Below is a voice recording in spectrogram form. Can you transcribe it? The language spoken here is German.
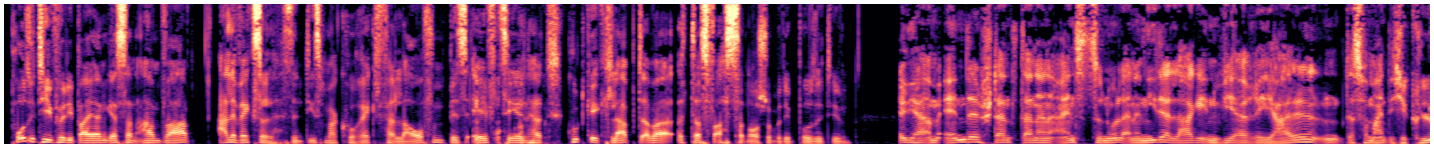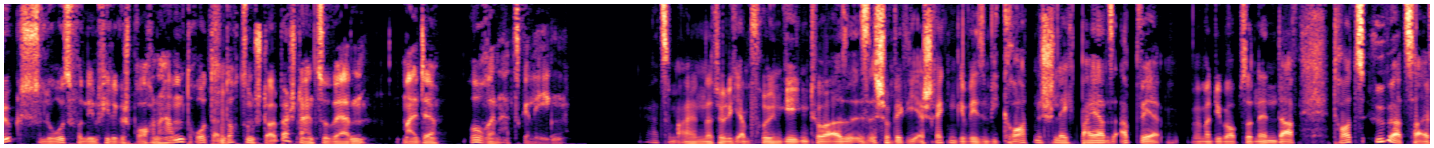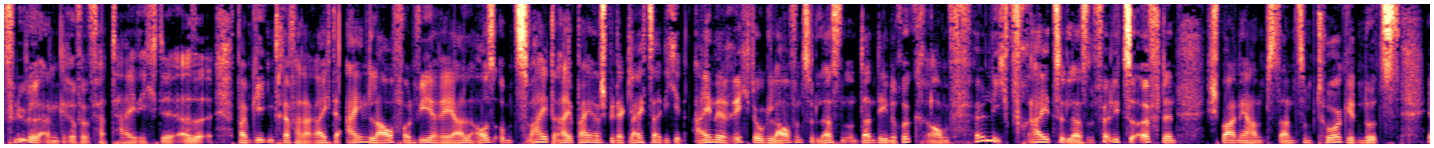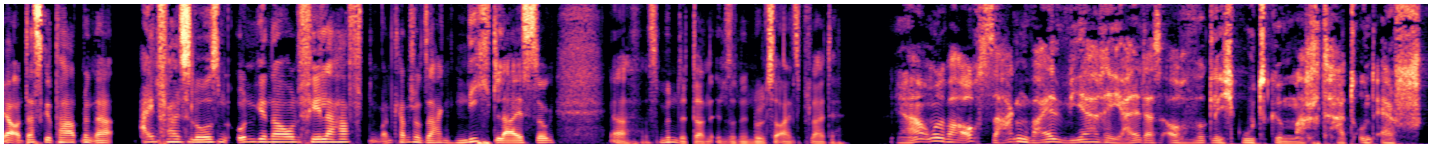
Positiv für die Bayern gestern Abend war, alle Wechsel sind diesmal korrekt verlaufen. Bis elf zählen hat gut geklappt, aber das war's dann auch schon mit dem Positiven. Ja, am Ende stand dann ein 1 zu 0, eine Niederlage in Villarreal. Das vermeintliche Glückslos, von dem viele gesprochen haben, droht dann doch zum Stolperstein zu werden. Malte, woran hat's gelegen? Ja, zum einen natürlich am frühen Gegentor. Also es ist schon wirklich erschreckend gewesen, wie grottenschlecht Bayerns Abwehr, wenn man die überhaupt so nennen darf, trotz Überzahl Flügelangriffe verteidigte. Also beim Gegentreffer, da reichte ein Lauf von Villarreal aus, um zwei, drei Bayern-Spieler gleichzeitig in eine Richtung laufen zu lassen und dann den Rückraum völlig frei zu lassen, völlig zu öffnen. Die Spanier haben es dann zum Tor genutzt. Ja, und das gepaart mit einer einfallslosen, ungenauen, fehlerhaften, man kann schon sagen, Nichtleistung, ja, das mündet dann in so eine 0 zu 1 Pleite. Ja, und aber auch sagen, weil Villarreal das auch wirklich gut gemacht hat und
